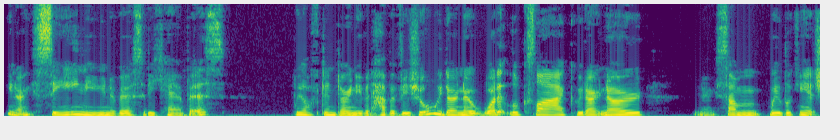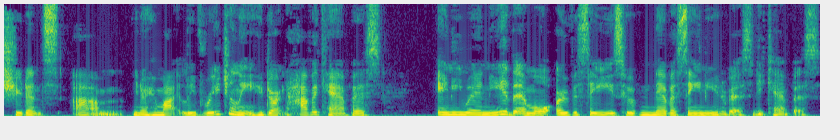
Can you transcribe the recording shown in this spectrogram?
you know, seeing a university campus, we often don't even have a visual. We don't know what it looks like. We don't know, you know, some, we're looking at students, um, you know, who might live regionally who don't have a campus anywhere near them or overseas who have never seen a university campus.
